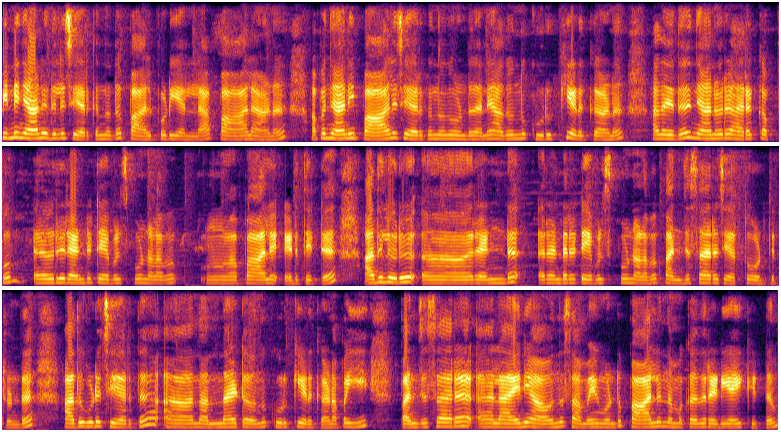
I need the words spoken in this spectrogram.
പിന്നെ ഞാൻ ഇതിൽ ചേർക്കുന്നത് പാൽപ്പൊടിയല്ല പാലാണ്. അപ്പോൾ ഞാൻ ഈ പാൽ ചേർക്കുന്നത് കൊണ്ട് തന്നെ അതൊന്ന് കുറുക്കിയെടുക്കുകയാണ് അതായത് ഞാനൊരു അര കപ്പും ഒരു രണ്ട് ടേബിൾ സ്പൂൺ അളവ് പാൽ എടുത്തിട്ട് അതിലൊരു രണ്ട് രണ്ടര ടേബിൾ സ്പൂൺ അളവ് പഞ്ചസാര ചേർത്ത് കൊടുത്തിട്ടുണ്ട്. അതുകൂടി ചേർത്ത് നന്നായിട്ട് ഒന്ന് കുറുക്കിയെടുക്കുകയാണ്. അപ്പോൾ ഈ പഞ്ചസാര ലായനി ആവുന്ന സമയം കൊണ്ട് പാലും നമുക്കത് റെഡിയായി കിട്ടും.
